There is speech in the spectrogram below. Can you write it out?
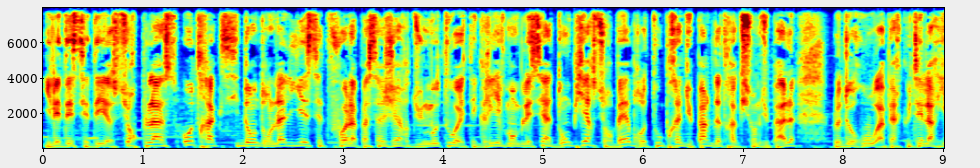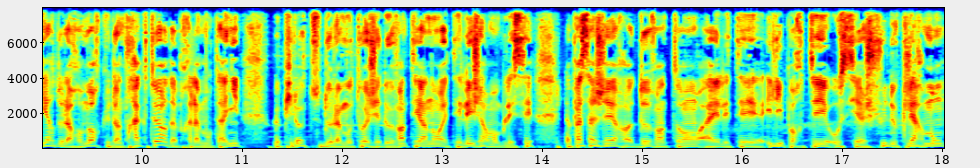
Il est décédé sur place. Autre accident dans l'Allier, cette fois la passagère d'une moto a été grièvement blessée à Dompierre-sur-Bèbre, tout près du parc d'attractions du Pal. Le deux roues a percuté l'arrière de la remorque d'un tracteur d'après la montagne. Le pilote de la moto âgé de 21 ans a été légèrement blessé. La passagère de 20 ans a elle été héliportée au CHU de Clermont.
